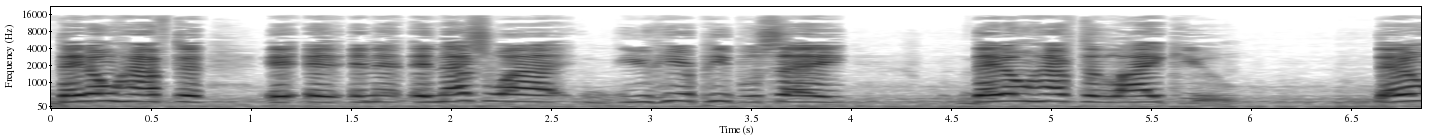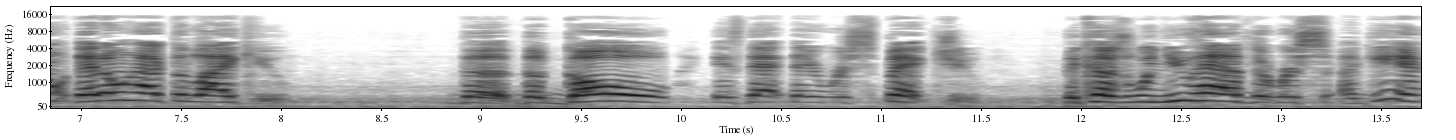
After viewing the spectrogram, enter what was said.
They don't have to, it, it, and it, and that's why you hear people say they don't have to like you. They don't they don't have to like you. The the goal is that they respect you. Because when you have the res- again,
